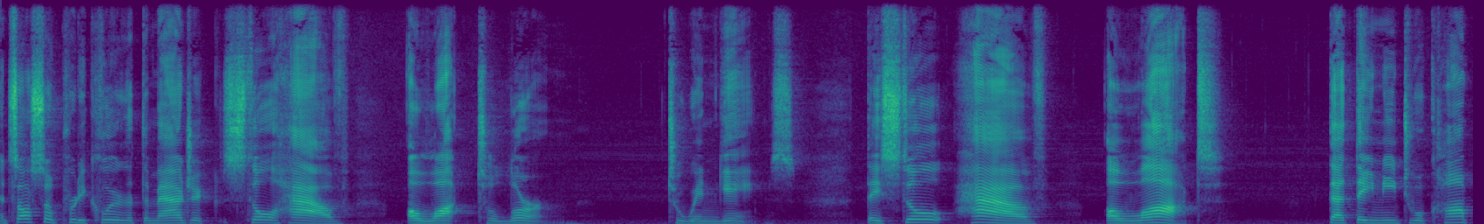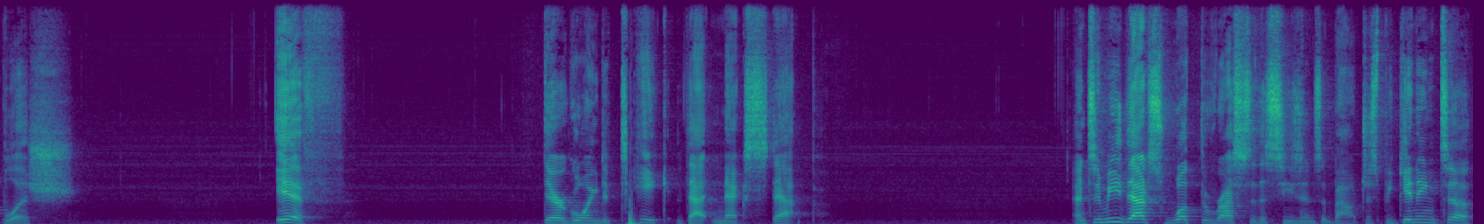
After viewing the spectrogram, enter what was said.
it's also pretty clear that the Magic still have a lot to learn to win games. They still have a lot that they need to accomplish if they're going to take that next step. And to me, that's what the rest of the season's about. Just beginning to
